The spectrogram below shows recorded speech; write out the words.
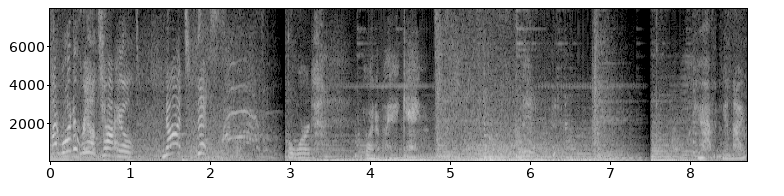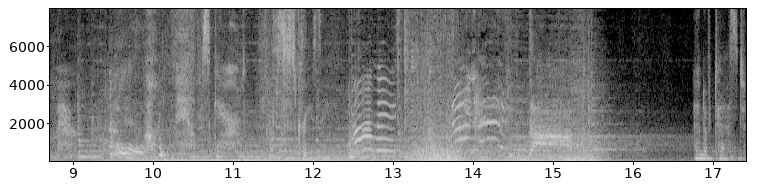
I want a real child, not this. Bored. You want to play a game? You're having a nightmare. Oh. oh, man, I'm scared. This is crazy. Mommy! Daddy! End of test.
